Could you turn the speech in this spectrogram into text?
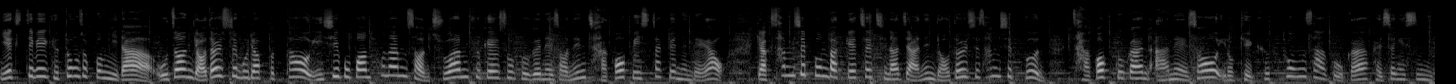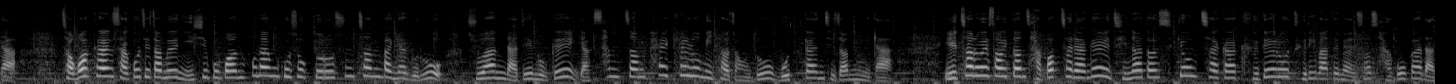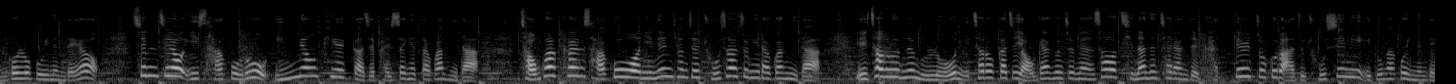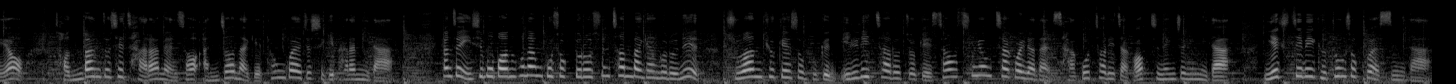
EXTV 교통속보입니다. 오전 8시 무렵부터 25번 호남선 주암휴게소 부근에서는 작업이 시작됐는데요. 약 30분밖에 채 지나지 않은 8시 30분 작업 구간 안에서 이렇게 교통사고가 발생했습니다. 정확한 사고 지점은 25번 호남고속도로 순천 방향으로 주암 나들목을 약 3.8km 정도 못 간 지점입니다. 1차로에 서 있던 작업 차량을 지나던 승용차가 그대로 들이받으면서 사고가 난 걸로 보이는데요. 심지어 이 사고로 인명 피해까지 발생했다고 합니다. 정확한 사고 원인은 현재 조사 중이라고 합니다. 1차로는 물론 2차로까지 영향을 주면서 지나는 차량들 갓길 쪽으로 아주 조심히 이동하고 있는데요. 전방 조시 잘하면서 안전하게 통과해 주시기 바랍니다. 현재 25번 호남고속도로 순천 방향으로는 주암 휴게소 부근 1, 2차로 쪽에서 승용차 관련한 사고 처리 작업 진행 중입니다. EXTV 교통속보였습니다.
